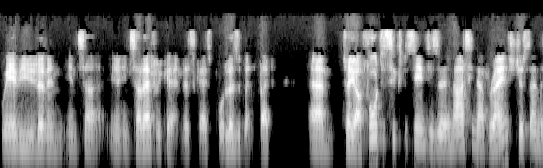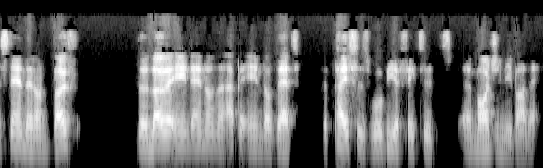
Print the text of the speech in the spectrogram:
wherever you live in, in, you know, in South Africa, in this case, Port Elizabeth. But, um, so yeah, 4 to 6% is a nice enough range. Just understand that on both the lower end and on the upper end of that, the paces will be affected uh, marginally by that.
